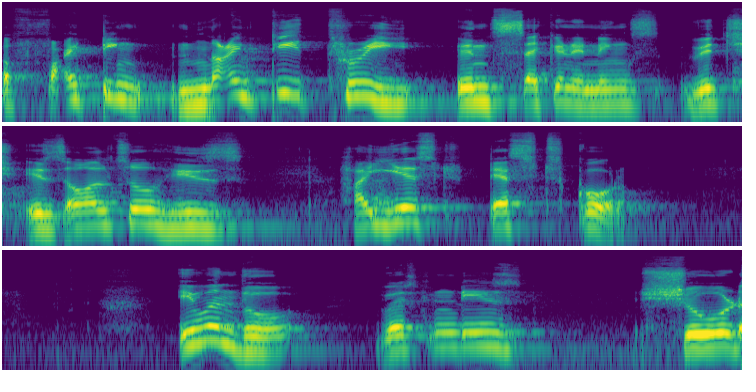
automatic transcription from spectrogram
a fighting 93 in second innings which is also his highest test score. Even though west indies showed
